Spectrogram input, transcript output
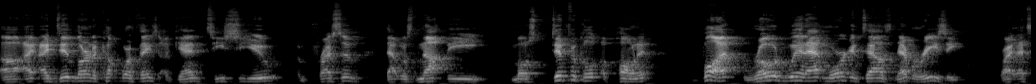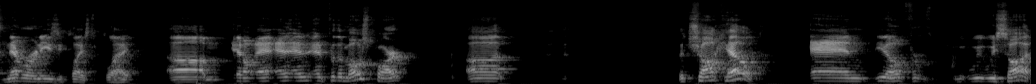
uh, I, I did learn a couple more things. Again, TCU impressive. That was not the most difficult opponent, but road win at Morgantown's never easy, right? That's never an easy place to play. Um, you know, and, and and for the most part, uh, the chalk held. And you know, for we, we saw it.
